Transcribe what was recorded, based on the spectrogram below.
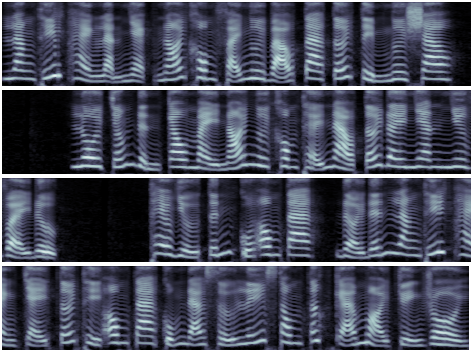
Lăng thiết Hàn lạnh nhạt nói không phải ngươi bảo ta tới tìm ngươi sao. Lôi chấn đình cao mày nói ngươi không thể nào tới đây nhanh như vậy được. Theo dự tính của ông ta, đợi đến lăng thiết hàng chạy tới thì ông ta cũng đã xử lý xong tất cả mọi chuyện rồi.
